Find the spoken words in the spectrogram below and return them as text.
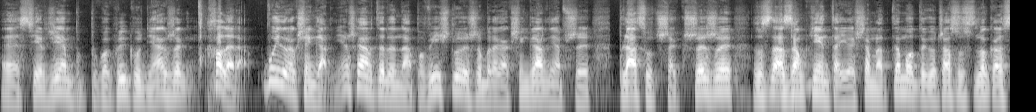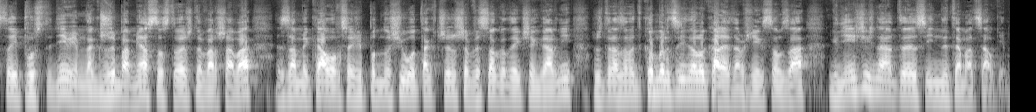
e, stwierdziłem po, po kilku dniach, że cholera, pójdę do księgarni. Mieszkałem wtedy na Powiślu, jeszcze była taka księgarnia przy Placu Trzech Krzyży. Została zamknięta ileś tam lat temu, od tego czasu lokal stoi pusty. Nie wiem, na grzyba miasto stołeczne Warszawa zamykało, w sensie podnosiło tak czynsze wysoko tej księgarni, że teraz nawet komercyjne lokale tam się nie chcą zagnieździć, no ale to jest inny temat całkiem.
